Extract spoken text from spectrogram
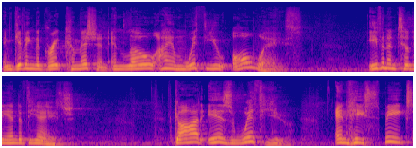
In giving the Great Commission, and lo, I am with you always, even until the end of the age. God is with you, and he speaks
